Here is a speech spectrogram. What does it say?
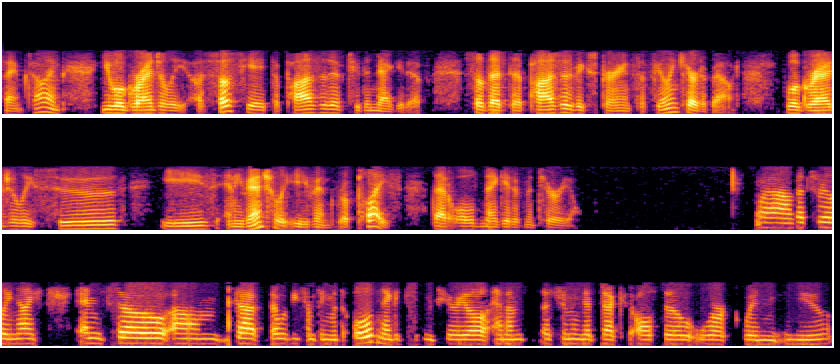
same time, you will gradually associate the positive to the negative so that the positive experience of feeling cared about will gradually soothe, ease, and eventually even replace that old negative material. Wow, that's really nice. And so um, that that would be something with old negative material, and I'm assuming that that could also work when new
